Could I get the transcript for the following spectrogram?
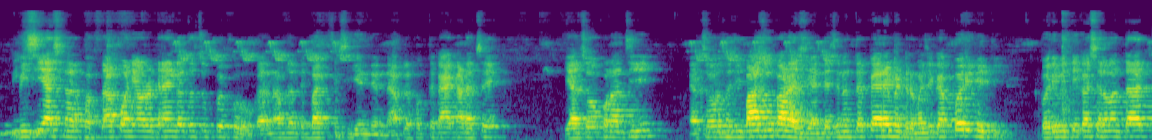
बीसी असणार फक्त आपण एवढा ट्रायंगलचाच उपयोग करू कारण आपल्याला ते बाकीची घेऊन देणार आपल्याला फक्त काय काढायचंय? या चौकोनाची या चौरसाची बाजू काढायची आणि त्याच्यानंतर पॅरामीटर म्हणजे काय? परिमिती. परिमिती कशाला म्हणतात?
